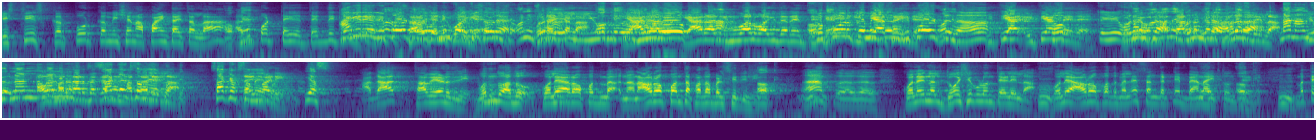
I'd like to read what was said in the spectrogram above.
ಜಸ್ಟಿಸ್ ಕರ್ಪೂರ್ ಕಮಿಷನ್ ಅಪಾಯಿಂಟ್ ಆಯ್ತಲ್ಲ. ರಿಪೋರ್ಟ್ ಯಾರ್ಯಾರು ಇನ್ವಾಲ್ವ್ ಆಗಿದ್ದಾರೆ ಇತಿಹಾಸ ಇದೆ. ಸಾಕಷ್ಟು ಸಮಯ ಎಸ್ ಅದಾದ್ ತಾವ್ ಹೇಳಿದ್ರಿ ಒಂದು ಅದು ಕೊಲೆ ಆರೋಪದ ನಾನು ಆರೋಪ ಅಂತ ಪದ ಬಳಸಿದ್ದೀನಿ. ಕೊಲೆನಲ್ಲಿ ದೋಷಿಗಳು ಅಂತ ಹೇಳಿಲ್ಲ. ಕೊಲೆ ಆರೋಪದ ಮೇಲೆ ಸಂಘಟನೆ ಬ್ಯಾನ್ ಆಯ್ತು ಅಂತ ಹೇಳಿ. ಮತ್ತೆ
